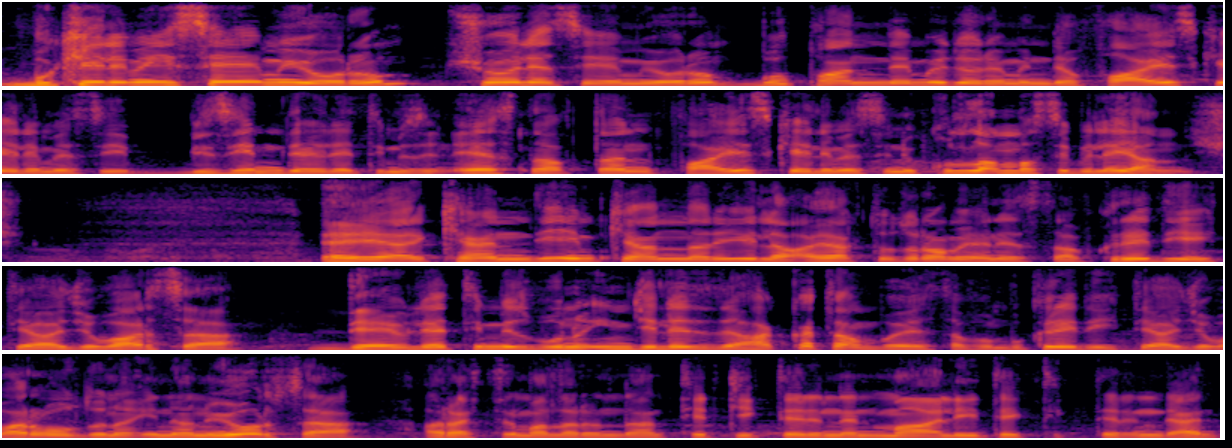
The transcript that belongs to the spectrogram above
Bu kelimeyi sevmiyorum. Şöyle sevmiyorum. Bu pandemi döneminde faiz kelimesi bizim devletimizin esnaftan faiz kelimesini kullanması bile yanlış. Eğer kendi imkanlarıyla ayakta duramayan esnaf krediye ihtiyacı varsa, devletimiz bunu inceledi de hakikaten bu esnafın bu kredi ihtiyacı var olduğuna inanıyorsa, araştırmalarından, tetkiklerinden, mali tetkiklerinden,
